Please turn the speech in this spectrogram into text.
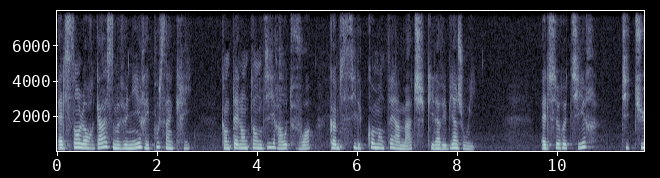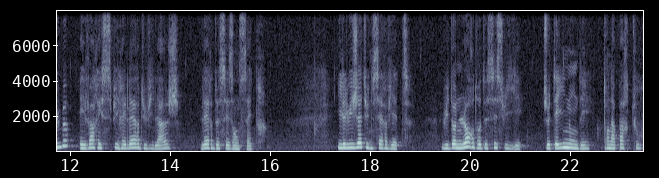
Elle sent l'orgasme venir et pousse un cri quand elle entend dire à haute voix, comme s'il commentait un match, qu'il avait bien joui. Elle se retire, titube et va respirer l'air du village, l'air de ses ancêtres. Il lui jette une serviette, lui donne l'ordre de s'essuyer. Je t'ai inondé, t'en as partout.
